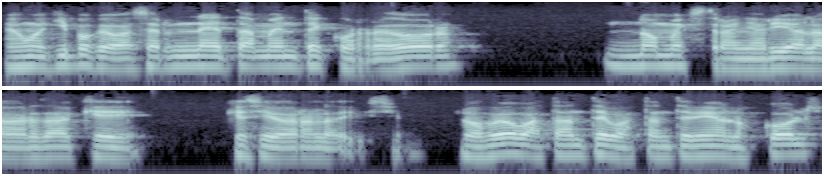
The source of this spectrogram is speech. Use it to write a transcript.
es un equipo que va a ser netamente corredor, no me extrañaría la verdad que, que se llevaran la división. Los veo bastante, bastante bien en los Colts.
